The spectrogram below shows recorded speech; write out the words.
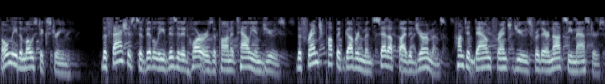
Only the most extreme. The fascists of Italy visited horrors upon Italian Jews. The French puppet government set up by the Germans hunted down French Jews for their Nazi masters.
